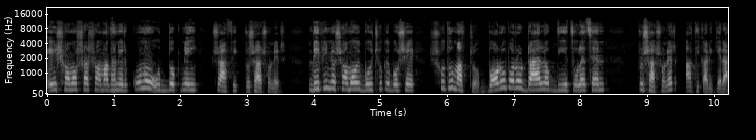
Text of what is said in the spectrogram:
এই সমস্যা সমাধানের কোনো উদ্যোগ নেই ট্রাফিক প্রশাসনের। বিভিন্ন সময় বৈঠকে বসে শুধুমাত্র বড় বড় ডায়ালগ দিয়ে চলেছেন প্রশাসনের আধিকারিকেরা।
